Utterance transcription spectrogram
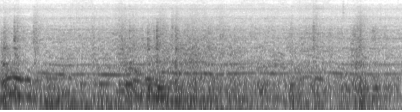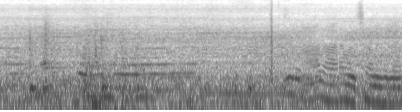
ഇത് വർത്താനം ചെയ്തിട്ട് അതാരാ മനസ്സിലാണെങ്കിലും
